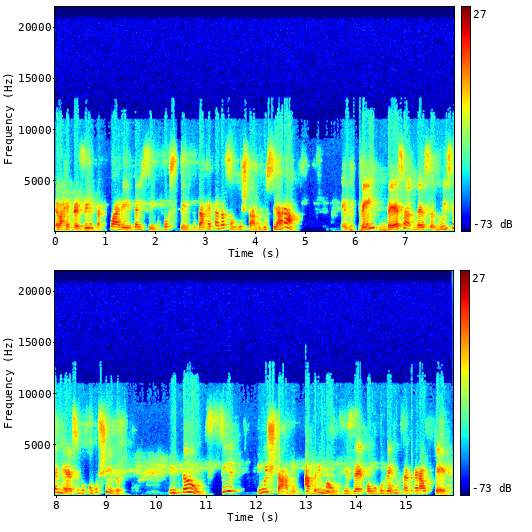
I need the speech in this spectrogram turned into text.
ela representa 45% da arrecadação do estado do Ceará. É, vem dessa, dessa, do ICMS do combustível. Então, se o Estado abrir mão, fizer como o governo federal quer,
